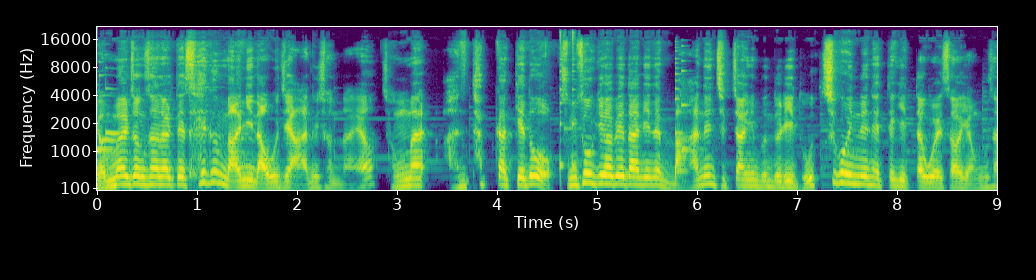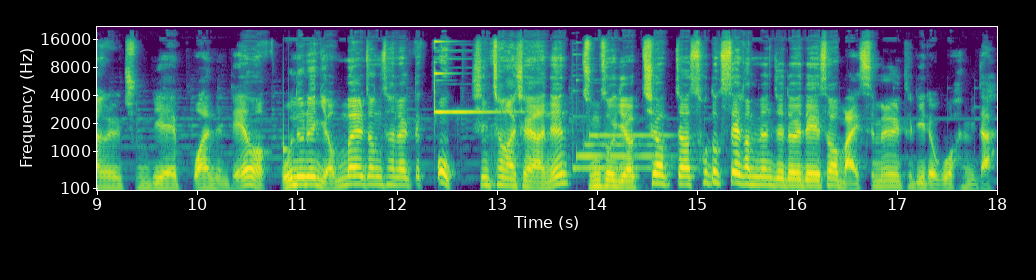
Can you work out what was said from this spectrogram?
연말정산할 때 세금 많이 나오지 않으셨나요? 정말 안타깝게도 중소기업에 다니는 많은 직장인분들이 놓치고 있는 혜택이 있다고 해서 영상을 준비해 보았는데요. 오늘은 연말정산할 때 꼭 신청하셔야 하는 중소기업 취업자 소득세 감면 제도에 대해서 말씀을 드리려고 합니다.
